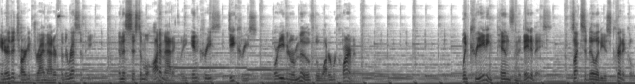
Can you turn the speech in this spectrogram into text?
Enter the target dry matter for the recipe, and the system will automatically increase, decrease, or even remove the water requirement. When creating pins in the database, flexibility is critical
